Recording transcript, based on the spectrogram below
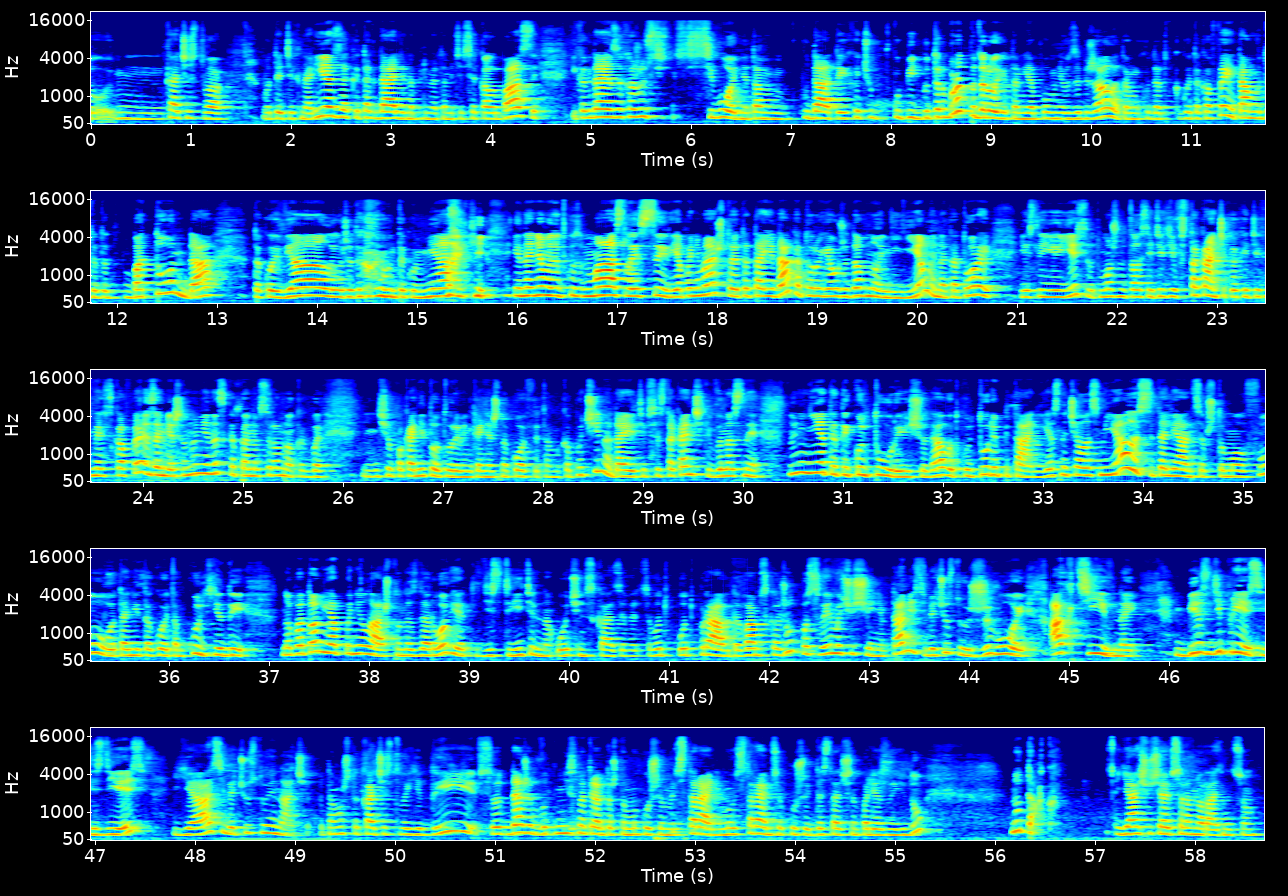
качество вот этих нарезок и так далее, например, там эти все колбасы. И когда я захожу сегодня там куда-то и хочу купить бутерброд по дороге, там я помню, вот забежала там куда-то в какое-то кафе, и там вот этот батон, да, такой вялый, уже такой, он такой мягкий, и на нем этот вкус масла и сыр. Я понимаю, что это та еда, которую я уже давно не ем, и на которой, если ее есть, вот можно толстеть. Эти в стаканчиках этих Нескафе замешаны, ну не Нескафе, но все равно как бы еще пока не тот уровень, конечно, кофе, там, капучино, да, эти все стаканчики выносные. Ну нет этой культуры еще, да, вот культуры питания. Я сначала смеялась с итальянцев, что, мол, фу, вот они такой там культ еды, но потом я поняла, что на здоровье это действительно очень сказывается. Вот, вот правда, вам скажу по своим ощущениям. Там я себя чувствую живой, активной, без депрессии здесь я себя чувствую иначе, потому что качество еды, все, даже вот несмотря на то, что мы кушаем в ресторане, мы стараемся кушать достаточно полезную еду, ну так, я ощущаю все равно разницу.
